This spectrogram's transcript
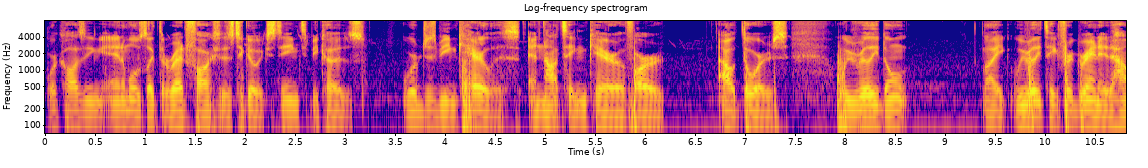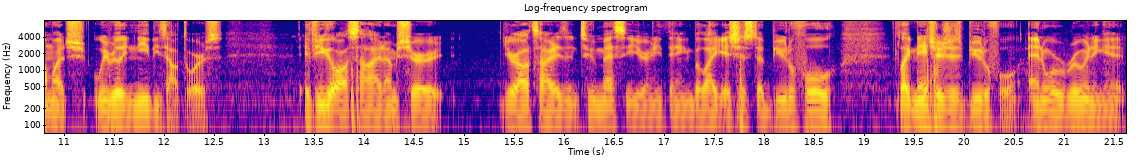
we're causing animals like the red foxes to go extinct because we're just being careless and not taking care of our outdoors. We really don't like we really take for granted how much we really need these outdoors. If you go outside, I'm sure your outside isn't too messy or anything, but like it's just a beautiful like nature is just beautiful and we're ruining it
